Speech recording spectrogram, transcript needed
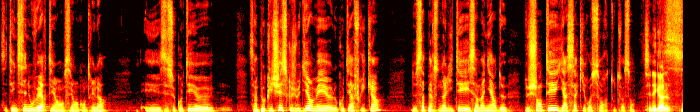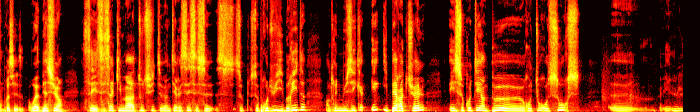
C'était une scène ouverte et on s'est rencontrés là. Et c'est ce côté, euh, c'est un peu cliché ce que je veux dire, mais euh, le côté africain de sa personnalité et sa manière de, de chanter, il y a ça qui ressort, de toute façon. Sénégal, on précise. Ouais, bien sûr. C'est ça qui m'a tout de suite intéressé, c'est ce, ce- ce produit hybride entre une musique hy- hyper actuelle et ce côté un peu euh, retour aux sources, euh, le,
